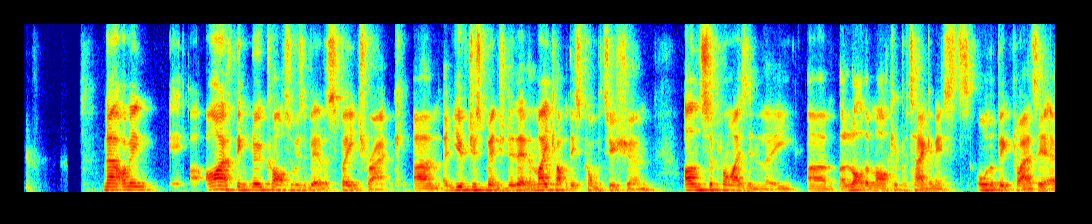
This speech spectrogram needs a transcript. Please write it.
Now, I mean, I think Newcastle is a bit of a speed track, um, and you've just mentioned it there. The makeup of this competition, unsurprisingly, um, a lot of the market protagonists, all the big players here,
